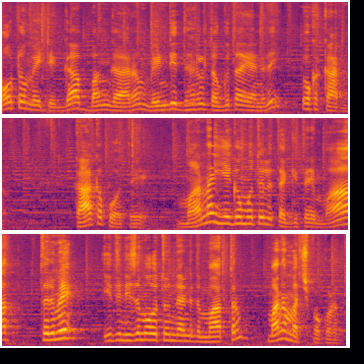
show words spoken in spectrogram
ఆటోమేటిక్గా బంగారం వెండి ధరలు తగ్గుతాయి అనేది ఒక కారణం. కాకపోతే మన ఎగుమతులు తగ్గితే మాత్రమే ఇది నిజమవుతుంది అనేది మాత్రం మనం మర్చిపోకూడదు.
